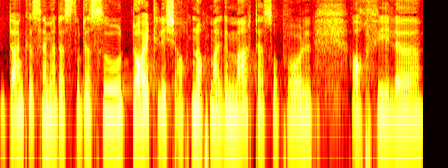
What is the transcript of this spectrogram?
danke, Semmer, dass du das so deutlich auch nochmal gemacht hast, obwohl auch viele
